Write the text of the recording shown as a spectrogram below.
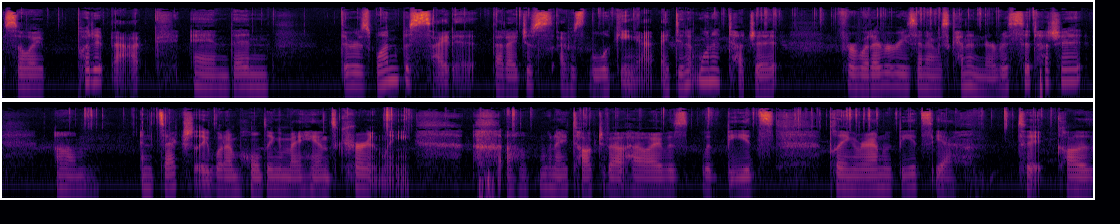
So I put it back and then there was one beside it that I just I was looking at. I didn't want to touch it for whatever reason. I was kind of nervous to touch it, um, and it's actually what I'm holding in my hands currently. um, when I talked about how I was with beads, playing around with beads, yeah, to cause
